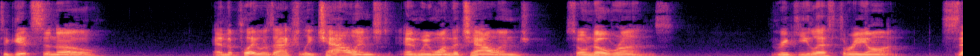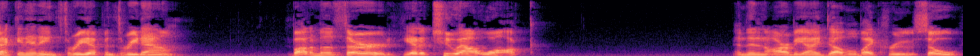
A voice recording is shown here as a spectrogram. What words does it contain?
to get Sano. And the play was actually challenged, and we won the challenge so no runs. Greinke left three on. Second inning, three up and three down. Bottom of the third, he had a two out walk. And then an RBI double by Cruz. So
